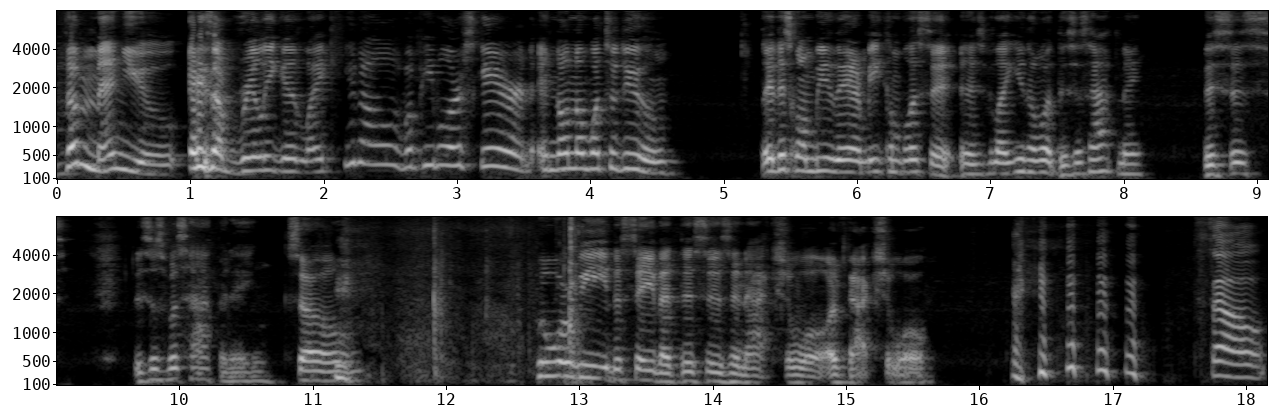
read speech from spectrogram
the menu is a really good, like, you know, when people are scared and don't know what to do, they're just gonna be there and be complicit and just be like, you know what, this is happening. This is this is what's happening. So who are we to say that this is an actual or factual? so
